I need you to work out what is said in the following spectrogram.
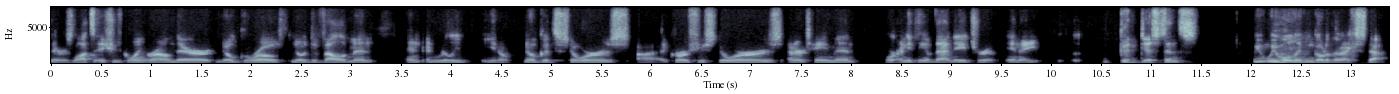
there's lots of issues going around there, no growth, no development, and, and really, you know, no good stores, uh, grocery stores, entertainment, or anything of that nature in a good distance, we, we won't even go to the next step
